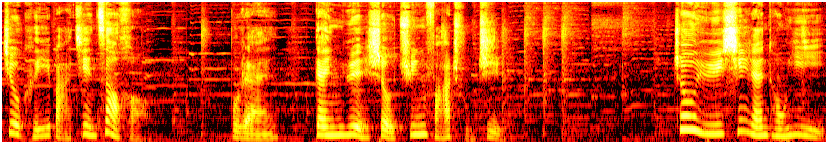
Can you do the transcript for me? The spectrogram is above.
就可以把剑造好，不然甘愿受军法处置。周瑜欣然同意，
